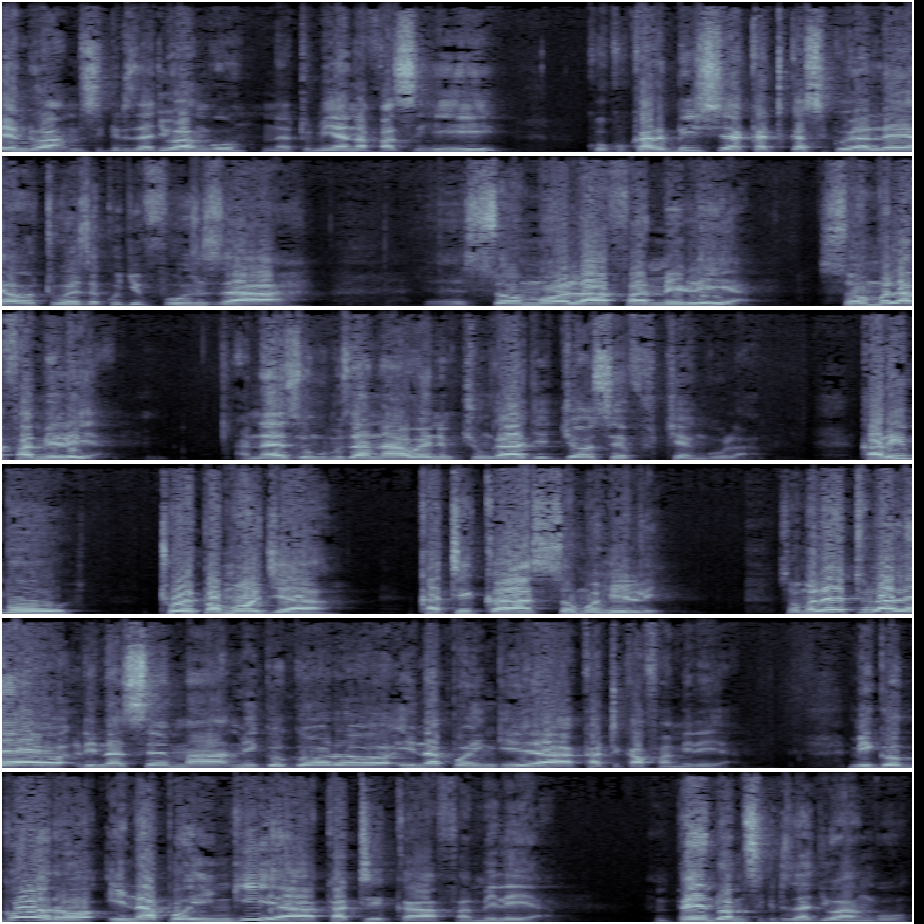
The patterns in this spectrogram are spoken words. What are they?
mpendwa msikilizaji wangu natumia nafasi hii kukukaribisha katika siku ya leo tuweze kujifunza e, somo la familia. Somo la familia. Anayezungumza nawe ni mchungaji joseph chengula. Karibu tuwe pamoja katika somo hili. Somo letu la leo linasema migogoro inapoingia katika familia. Migogoro inapoingia katika familia. Mpendwa msikilizaji wangu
